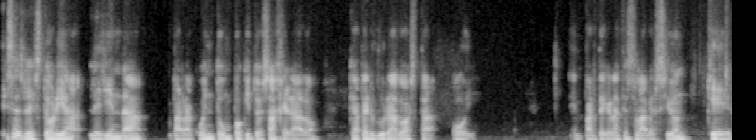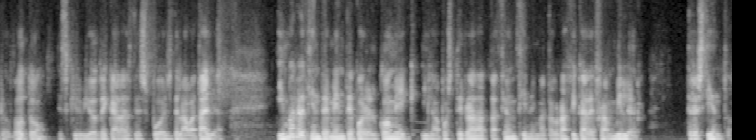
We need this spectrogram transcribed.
Esa es la historia, leyenda, barra cuento un poquito exagerado, que ha perdurado hasta hoy. En parte gracias a la versión que Herodoto escribió décadas después de la batalla, y más recientemente por el cómic y la posterior adaptación cinematográfica de Frank Miller, 300.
